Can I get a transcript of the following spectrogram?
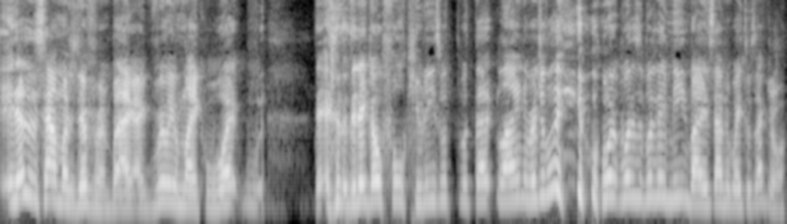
It doesn't sound much different, but I, I really am like, what? Did they go full cuties with, with that line originally? what what, is, what do they mean by it sounded way too sexual?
